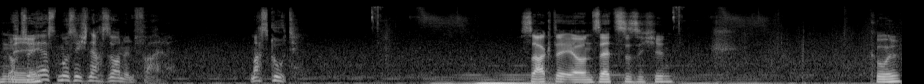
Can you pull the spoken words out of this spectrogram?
Doch Nee. zuerst muss ich nach Sonnenfall. Mach's gut. sagte er und setzte sich hin. Cool.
